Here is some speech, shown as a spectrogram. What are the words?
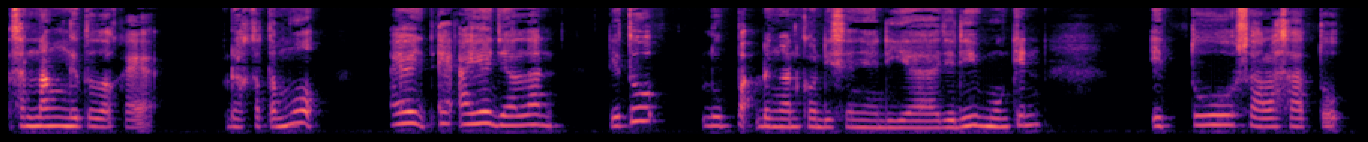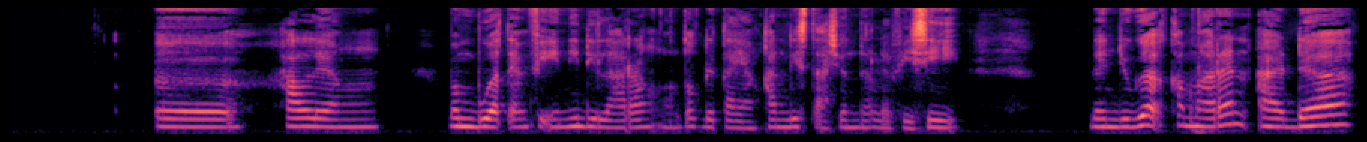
senang gitu loh kayak udah ketemu ayo eh ayo jalan. Dia tuh lupa dengan kondisinya dia. Jadi mungkin itu salah satu uh, hal yang membuat MV ini dilarang untuk ditayangkan di stasiun televisi. Dan juga kemarin ada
